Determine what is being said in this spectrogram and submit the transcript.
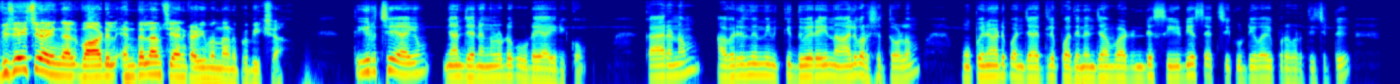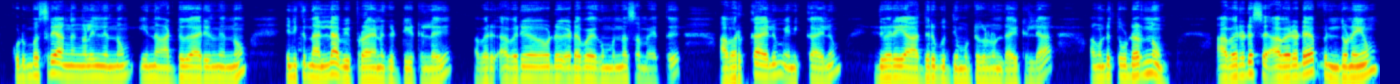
വിജയിച്ചു കഴിഞ്ഞാൽ വാർഡിൽ എന്തെല്ലാം ചെയ്യാൻ കഴിയുമെന്നാണ് പ്രതീക്ഷ? തീർച്ചയായും ഞാൻ ജനങ്ങളുടെ കൂടെയായിരിക്കും. കാരണം അവരിൽ നിന്ന് എനിക്ക് ഇതുവരെ നാല് വർഷത്തോളം മൂപ്പനാട് പഞ്ചായത്തിലെ പതിനഞ്ചാം വാർഡിന്റെ സി ഡി എസ് എക്സിക്യൂട്ടീവായി പ്രവർത്തിച്ചിട്ട് കുടുംബശ്രീ അംഗങ്ങളിൽ നിന്നും ഈ നാട്ടുകാരിൽ നിന്നും എനിക്ക് നല്ല അഭിപ്രായമാണ് കിട്ടിയിട്ടുള്ളത്. അവർ അവരോട് ഇടപഴകുന്ന സമയത്ത് അവർക്കായാലും എനിക്കായാലും ഇതുവരെ യാതൊരു ബുദ്ധിമുട്ടുകളും ഉണ്ടായിട്ടില്ല. അതുകൊണ്ട് തുടർന്നും അവരുടെ അവരുടെ പിന്തുണയും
